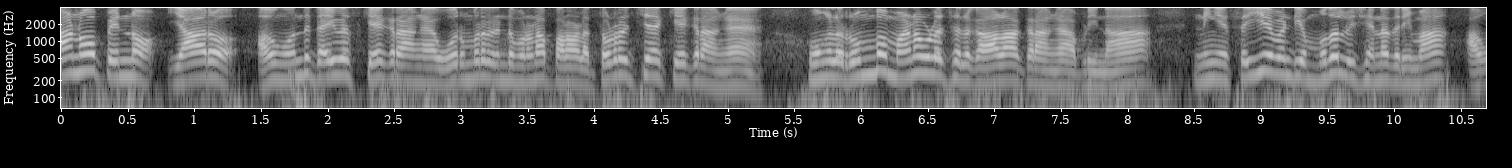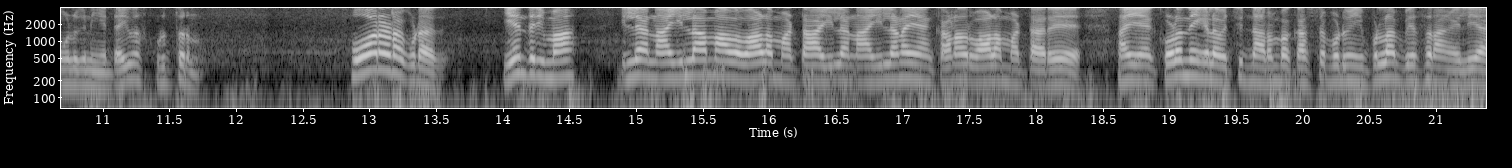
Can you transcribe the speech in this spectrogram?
ஆணோ பெண்ணோ யாரோ அவங்க வந்து டைவர்ஸ் கேட்குறாங்க ஒரு முறை ரெண்டு முறைனா பரவாயில்ல தொடர்ச்சியாக கேட்குறாங்க உங்களை ரொம்ப மன உளைச்சலுக்கு ஆளாக்குறாங்க அப்படின்னா நீங்கள் செய்ய வேண்டிய முதல் விஷயம் என்ன தெரியுமா? அவங்களுக்கு நீங்கள் டைவர்ஸ் கொடுத்துடணும் போராடக்கூடாது. ஏன் தெரியுமா? இல்லை நான் இல்லாமல் அவள் வாழ மாட்டா இல்லை நான் இல்லைன்னா என் கணவர் வாழ மாட்டார் நான் என் குழந்தைங்களை வச்சுட்டு நான் ரொம்ப கஷ்டப்படுவேன் இப்படிலாம் பேசுகிறாங்க இல்லையா?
